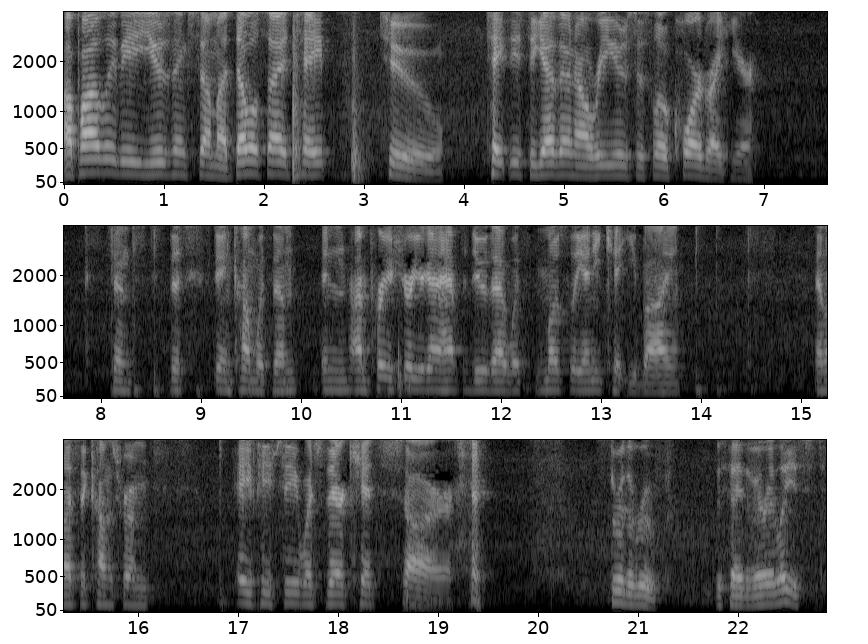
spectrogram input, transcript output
I'll probably be using some uh, double-sided tape to tape these together and I'll reuse this little cord right here since this didn't come with them and I'm pretty sure you're gonna have to do that with mostly any kit you buy unless it comes from APC which their kits are through the roof to say the very least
